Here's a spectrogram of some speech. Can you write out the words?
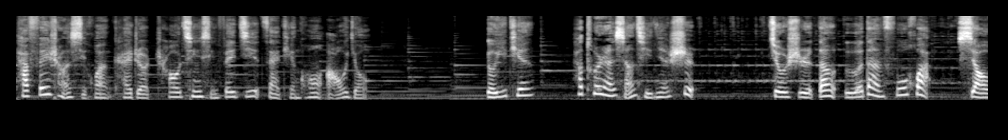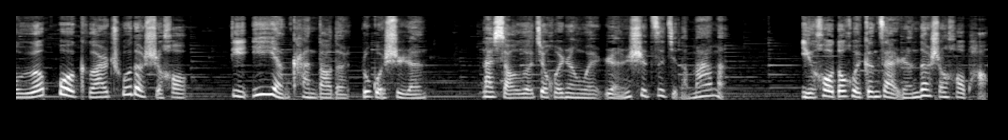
他非常喜欢开着超轻型飞机在天空遨游。有一天，他突然想起一件事，就是当鹅蛋孵化。小鹅破壳而出的时候，第一眼看到的如果是人，那小鹅就会认为人是自己的妈妈，以后都会跟在人的身后跑。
